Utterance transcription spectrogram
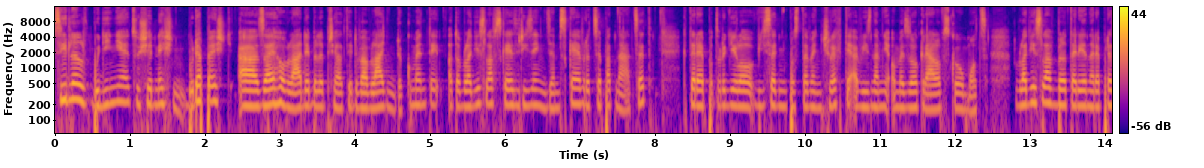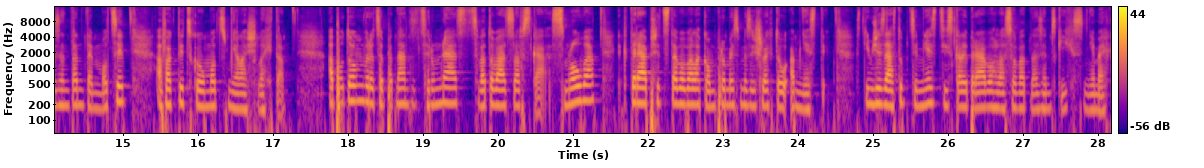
Sídlil v Budíně, což je dnešní Budapešť, a za jeho vlády byly přijaty dva vládní dokumenty, a to Vladislavské zřízení zemské v roce 1500, které potvrdilo výsadní postavení šlechty a významně omezilo královskou moc. Vladislav byl tedy jen reprezentantem moci a faktickou moc měla šlechta. A potom v roce 1517 svatováclavská smlouva, která představovala kompromis mezi šlechtou a městy, s tím, že zástupci měst získali právo hlasovat na zemských sněmech.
